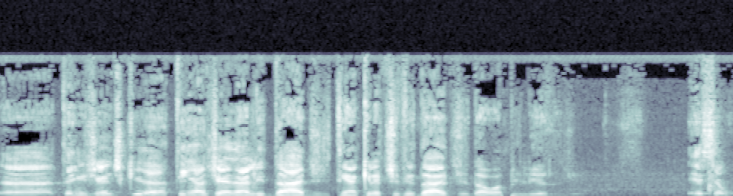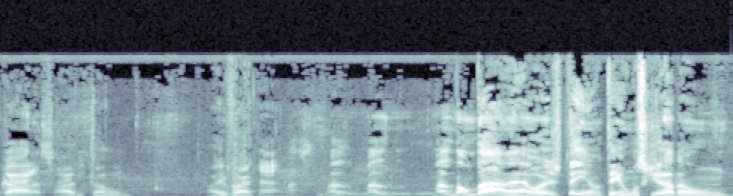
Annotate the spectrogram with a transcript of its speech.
É, tem gente que é, tem a genialidade, tem a criatividade de dar o apelido. Esse é o cara, sabe? Então, aí vai. Mas, mas, mas não dá, né? Hoje tem, tem uns que já não.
